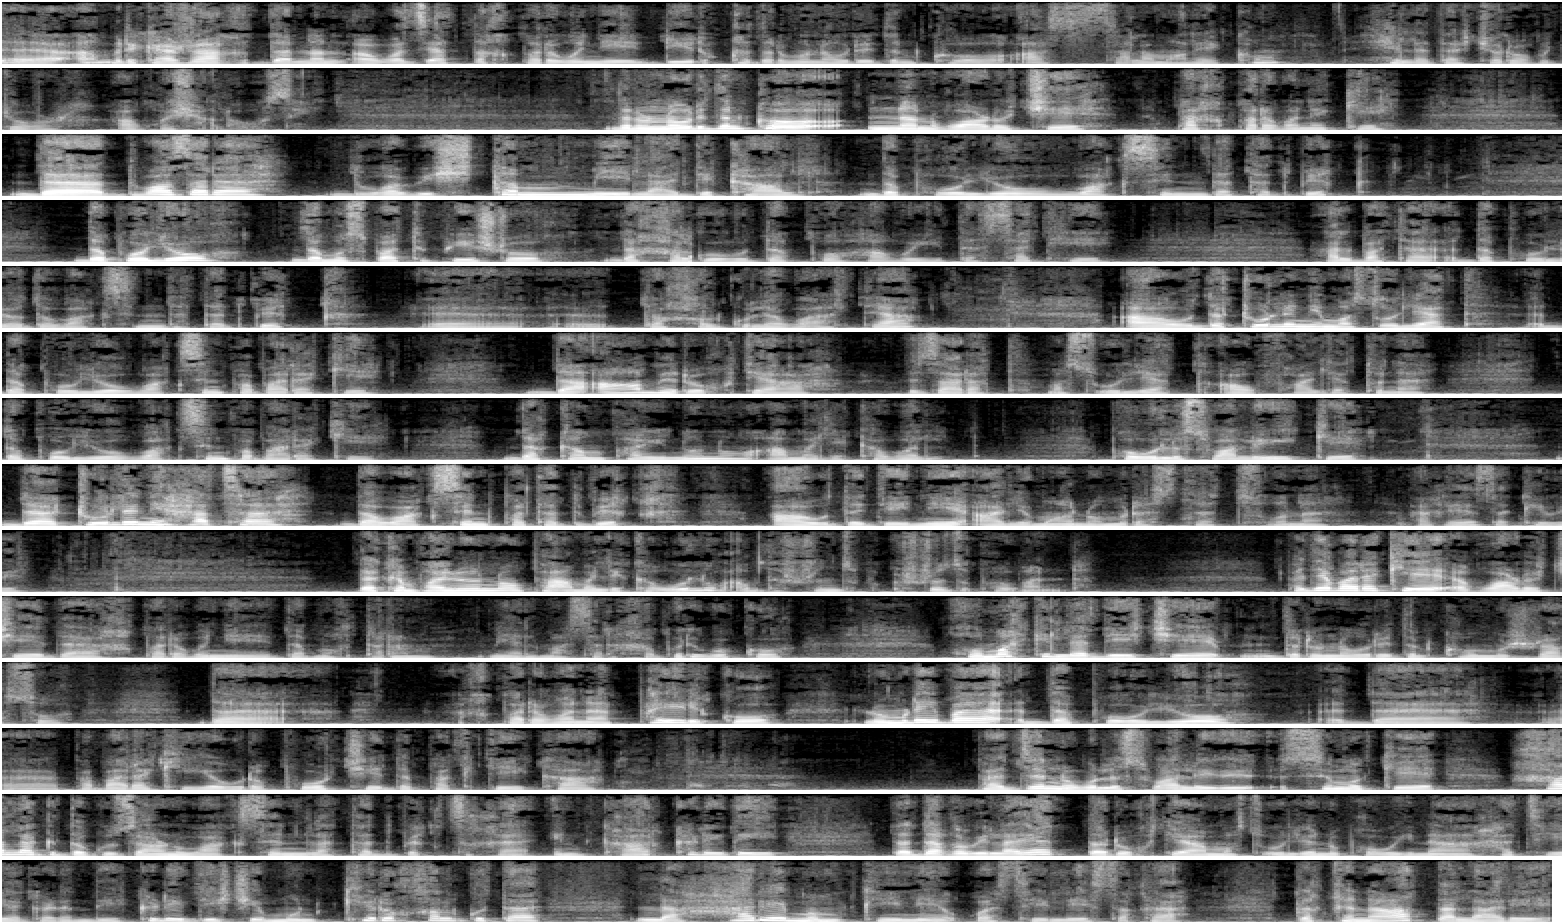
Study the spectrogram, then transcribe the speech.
د امریکا جغ د نن او وضعیت د خبرونې ډیر قدرمن اوریدونکو السلام علیکم هله د چروغ جوړ او خوشاله اوسئ درنو اوریدونکو نن غواړو چې په خبرونه کې د 2022 میلادي کال د پولیو واکسین د تطبیق د پولیو د مثبت پیښو د خلکو د پوهاوی د سطحې البته د پولیو د واکسین د تطبیق د خلکو له وړتیا او د ټولنې مسولیت د پولیو واکسین په اړه کې د عام روغتیا وزارت مسولیت او فعالیتونه د پولیو واکسین په اړه کې د کمپاینونو عملي کول په ولسوالۍ کې د ټولنې هڅه د واکسین په تطبیق او د دیني عالمانو مرسته څونه اغیزه کوي د کمپاینونو په عملي کولو او د شنځو په وړاندې په دې باره کې غواړو چې د خبرونې د محترم میلمه سره خبرې وکړو خو مخکې لدی چې درنو اوریدونکو موږ راسو د خبرونه پیل کو لومړی به د پولیو د په اړه کې یو راپور چې د پکتیکا په ځینو ولسوالۍ سیمو کې خلک د ګزان واکسین له تطبیق څخه انکار کړی دی د دغه ولایت د روغتیا مسؤلینو په وینا هڅې ګړندې کړې دي چې منکر خلکو ته له هرې ممکنې وسیلې څخه د قناعت د لارې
